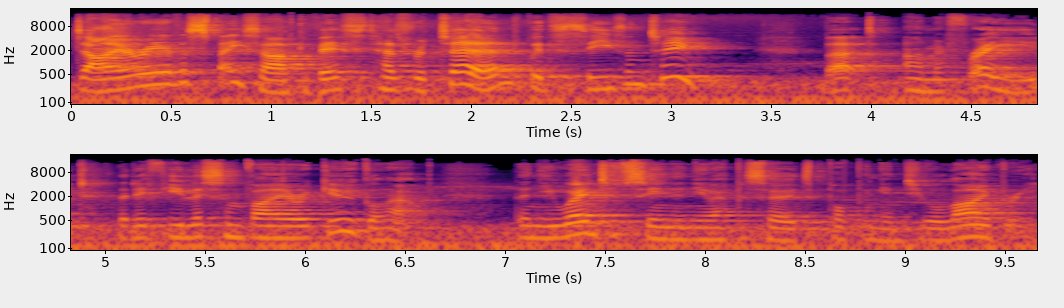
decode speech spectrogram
Diary of a Space Archivist has returned with season two. But I'm afraid that if you listen via a Google app, then you won't have seen the new episodes popping into your library.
